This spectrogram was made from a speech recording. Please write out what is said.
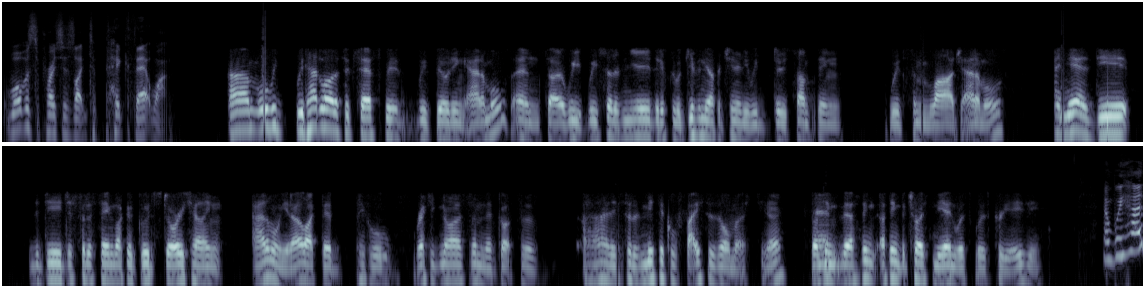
What was the process like to pick that one? Um, well, we, we'd had a lot of success with, with building animals, and so we, we sort of knew that if we were given the opportunity, we'd do something with some large animals. And yeah, deer, the deer just sort of seemed like a good storytelling animal, you know, like the people recognise them. They've got sort of I don't know, these sort of mythical faces almost, you know. So I think the, I think I think the choice in the end was, was pretty easy. And we had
